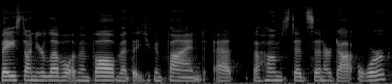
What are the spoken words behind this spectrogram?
based on your level of involvement that you can find at thehomesteadcenter.org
